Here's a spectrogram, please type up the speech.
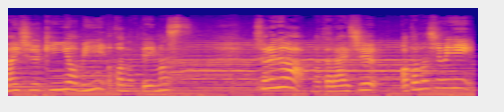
毎週金曜日に行っています。それではまた来週。お楽しみに。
